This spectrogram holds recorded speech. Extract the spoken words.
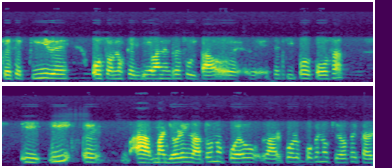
que se pide o son los que llevan el resultado de, ese tipo de cosas y, y eh, a mayores datos no puedo dar por, porque no quiero afectar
